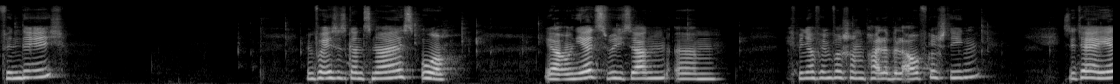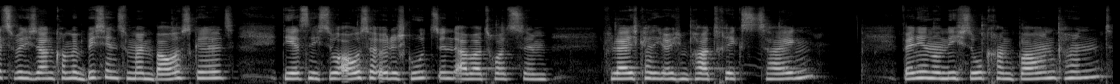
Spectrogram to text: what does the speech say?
Finde ich. Auf jeden Fall ist es ganz nice. Oh. Ja, und jetzt würde ich sagen, ähm, ich bin auf jeden Fall schon ein paar Level aufgestiegen. Seht ihr jetzt würde ich sagen, kommen wir ein bisschen zu meinen Bauskills, die jetzt nicht so außerirdisch gut sind, aber trotzdem Vielleicht kann ich euch ein paar Tricks zeigen. Wenn ihr noch nicht so krank bauen könnt.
